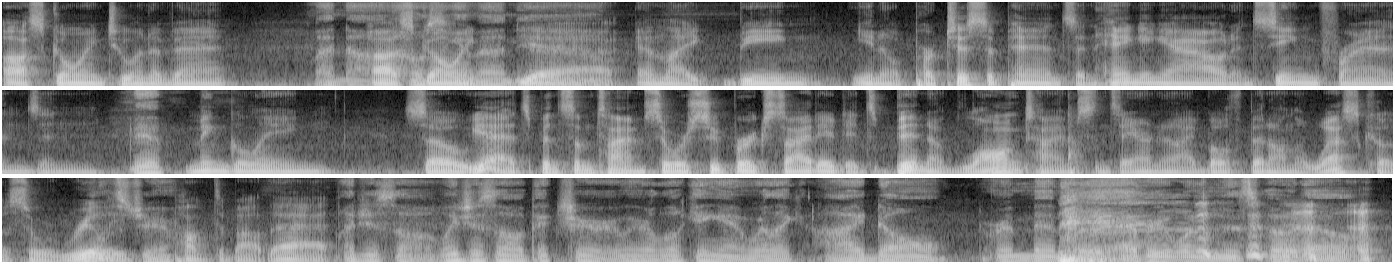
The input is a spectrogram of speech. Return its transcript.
us going to an event know. us going event, yeah and like being you know participants and hanging out and seeing friends and Yep. mingling so yeah it's been some time so we're super excited it's been a long time since aaron and i both been on the west coast so we're really pumped about that I just saw we just saw a picture and we were looking at it, we're like, I don't remember everyone in this photo.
